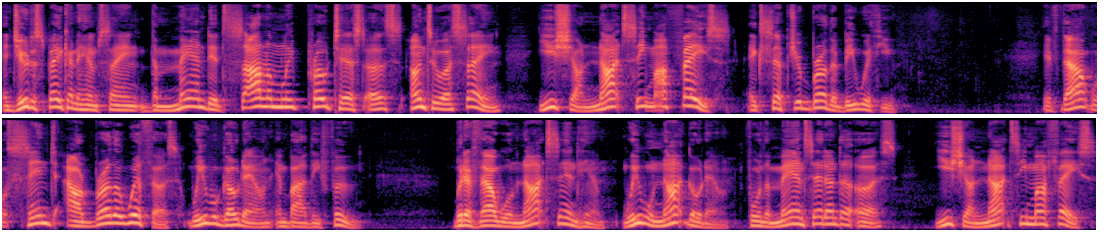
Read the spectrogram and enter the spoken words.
And Judah spake unto him, saying, The man did solemnly protest us unto us, saying, Ye shall not see my face, except your brother be with you. If thou wilt send our brother with us, we will go down and buy thee food. But if thou wilt not send him, we will not go down. For the man said unto us, Ye shall not see my face,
